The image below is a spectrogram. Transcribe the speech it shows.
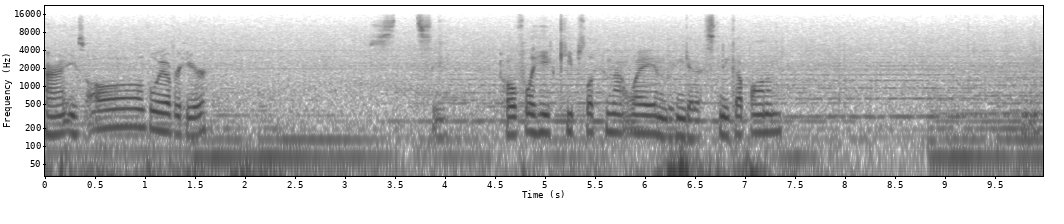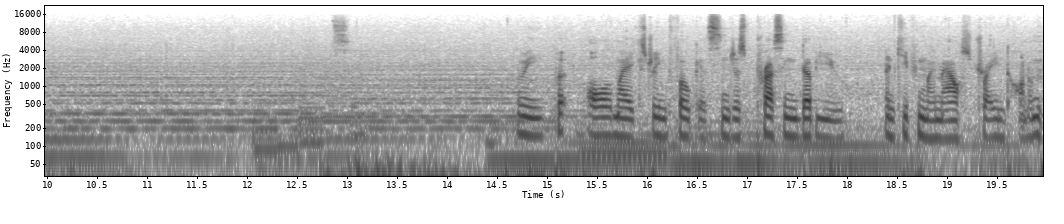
Alright, he's all the way over here. Let's see. Hopefully he keeps looking that way and we can get a sneak up on him. Let's me put all my extreme focus and just pressing W and keeping my mouse trained on him.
